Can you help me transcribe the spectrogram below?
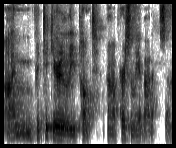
I'm particularly pumped uh, personally about it. So.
